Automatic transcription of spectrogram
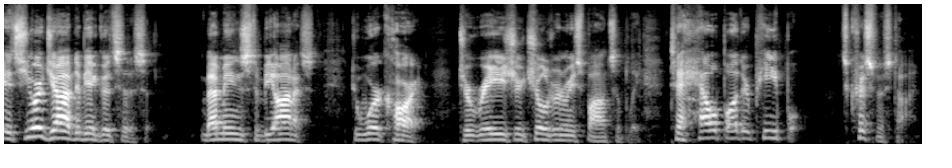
it's your job to be a good citizen. That means to be honest, to work hard, to raise your children responsibly, to help other people. It's Christmas time,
